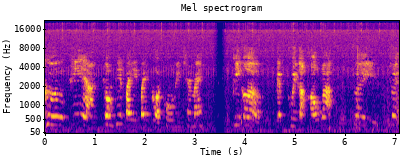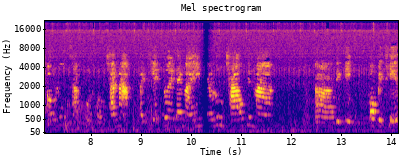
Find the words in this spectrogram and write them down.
คือพี่อะช่วงที่ไปไปตรวจโควิดใช่ไหม พี่ก็แบบคุยกับเขาว่า ช่วยช่วยเอาลูกสามคนของฉันอะไปเทสด้วยได้ไหม แล้วรุ่งเช้าขึ้นมาเด็กๆก็ไปเทส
